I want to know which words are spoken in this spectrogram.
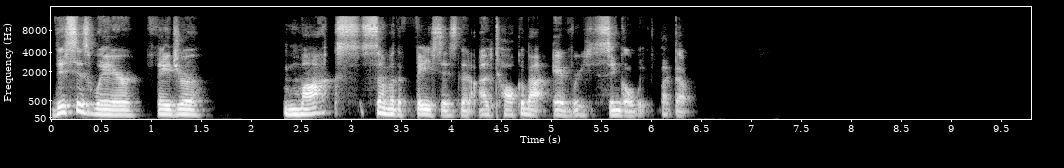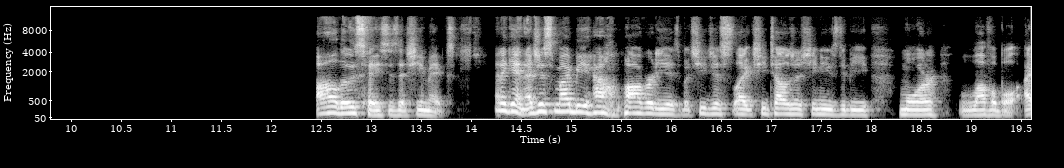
This is where Phaedra mocks some of the faces that I talk about every single week. Like the all those faces that she makes. And again, that just might be how Parvati is, but she just like she tells her she needs to be more lovable. I,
